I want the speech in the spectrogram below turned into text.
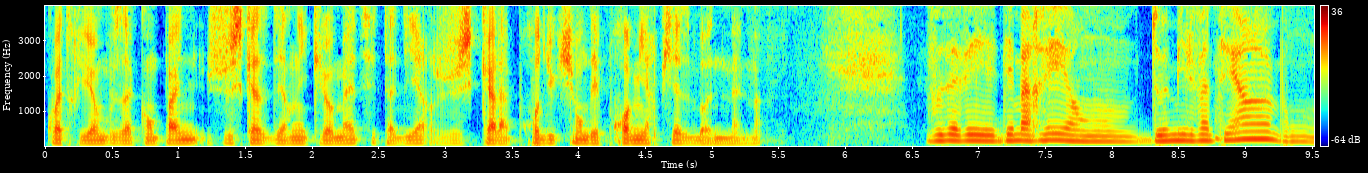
Quatrium vous accompagne jusqu'à ce dernier kilomètre, c'est-à-dire jusqu'à la production des premières pièces bonnes même. Vous avez démarré en 2021, bon,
